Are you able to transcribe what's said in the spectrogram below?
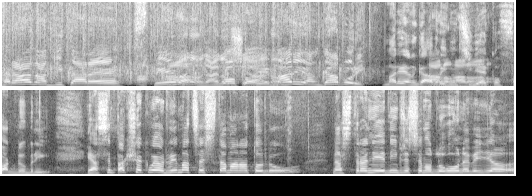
Hrá na gitare, spieva. áno, najnovšie, Toto je áno. Marian Gaborik. Marian Ano, mi ano, přijde ano. jako fakt dobrý. Já jsem pak šakoval dvěma cestama na to jdu. Na straně jedný, protože jsem ho dlouho neviděl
